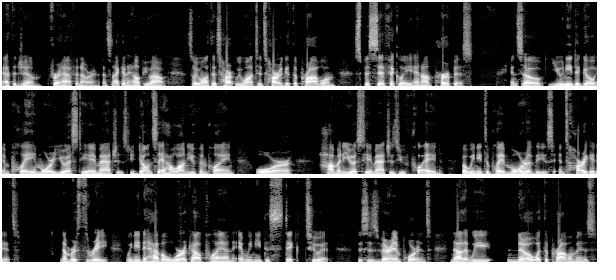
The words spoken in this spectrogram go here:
at the gym for half an hour. That's not going to help you out. So we want to tar- we want to target the problem specifically and on purpose. And so you need to go and play more USTA matches. You don't say how long you've been playing or how many USTA matches you've played, but we need to play more of these and target it. Number three, we need to have a workout plan and we need to stick to it. This is very important. Now that we know what the problem is,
